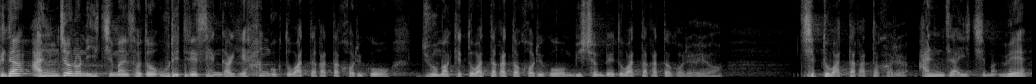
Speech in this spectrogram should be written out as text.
그냥 안전은 있지만서도 우리들의 생각이 한국도 왔다 갔다 거리고 뉴마켓도 왔다 갔다 거리고 미션베이도 왔다 갔다 거려요. 집도 왔다 갔다 거려요. 앉아 있지만 왜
